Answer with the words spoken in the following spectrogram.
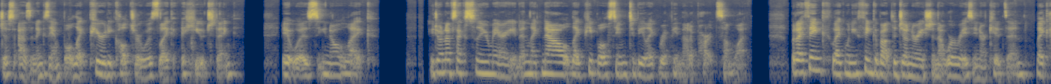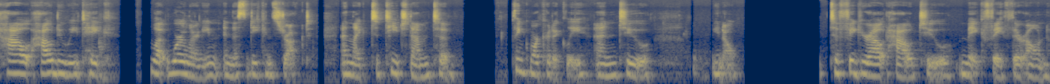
just as an example, like, purity culture was like a huge thing. It was, you know, like, you don't have sex till you're married. And like now, like, people seem to be like ripping that apart somewhat but i think like when you think about the generation that we're raising our kids in like how how do we take what we're learning in this deconstruct and like to teach them to think more critically and to you know to figure out how to make faith their own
